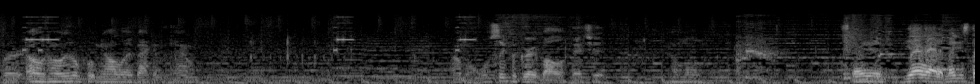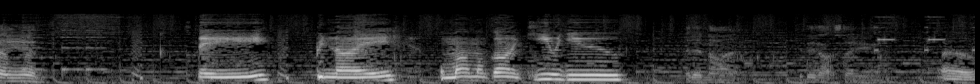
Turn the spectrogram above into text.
for oh no, it'll put me all the way back at the town. Come on, we'll see if a great ball will fetch it. Come on. Stay in. Yell at it, make it stay in. Stay. Be nice. Or mama gonna kill you. It did not. It did not stay in. Oh.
